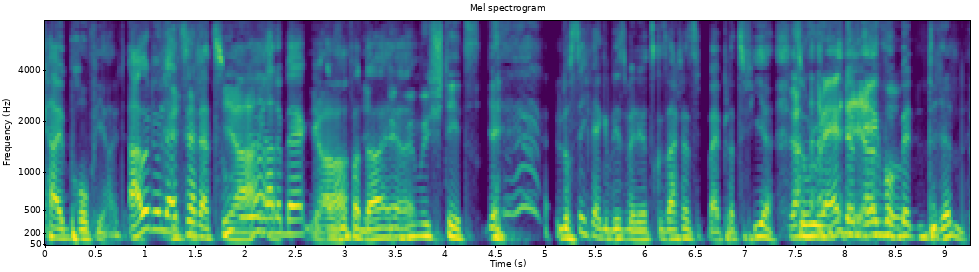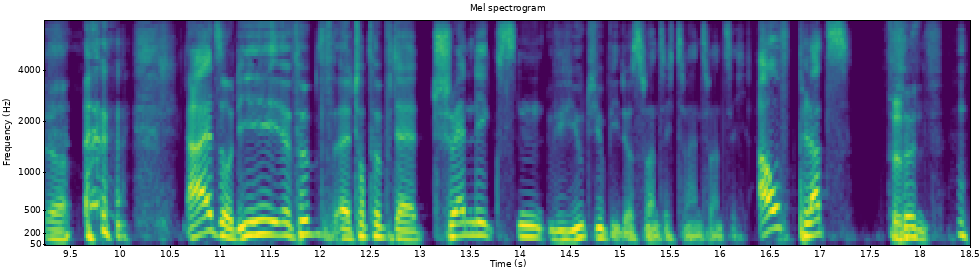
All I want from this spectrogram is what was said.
Kein Profi halt. Aber du lernst ja dazu, wir gerade merken. Ja, also von Ich daher. bemühe mich stets. Lustig wäre gewesen, wenn du jetzt gesagt hättest, bei Platz 4. Ja. So random Ja, irgendwo so. mittendrin. Ja. Also, die fünf, äh, Top 5 der trendigsten YouTube-Videos 2022. Auf Platz Fünf. 5.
